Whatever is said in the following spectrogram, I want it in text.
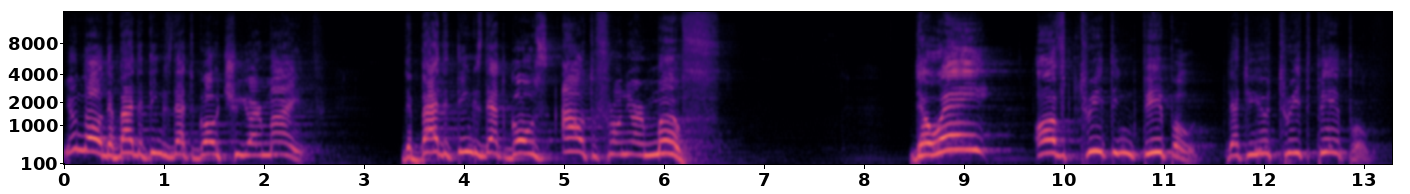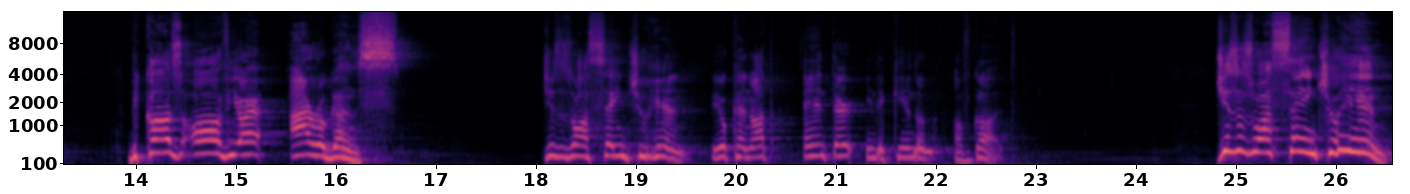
you know the bad things that go to your mind, the bad things that goes out from your mouth, the way of treating people that you treat people because of your arrogance. Jesus was saying to him, You cannot enter in the kingdom of God. Jesus was saying to him,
